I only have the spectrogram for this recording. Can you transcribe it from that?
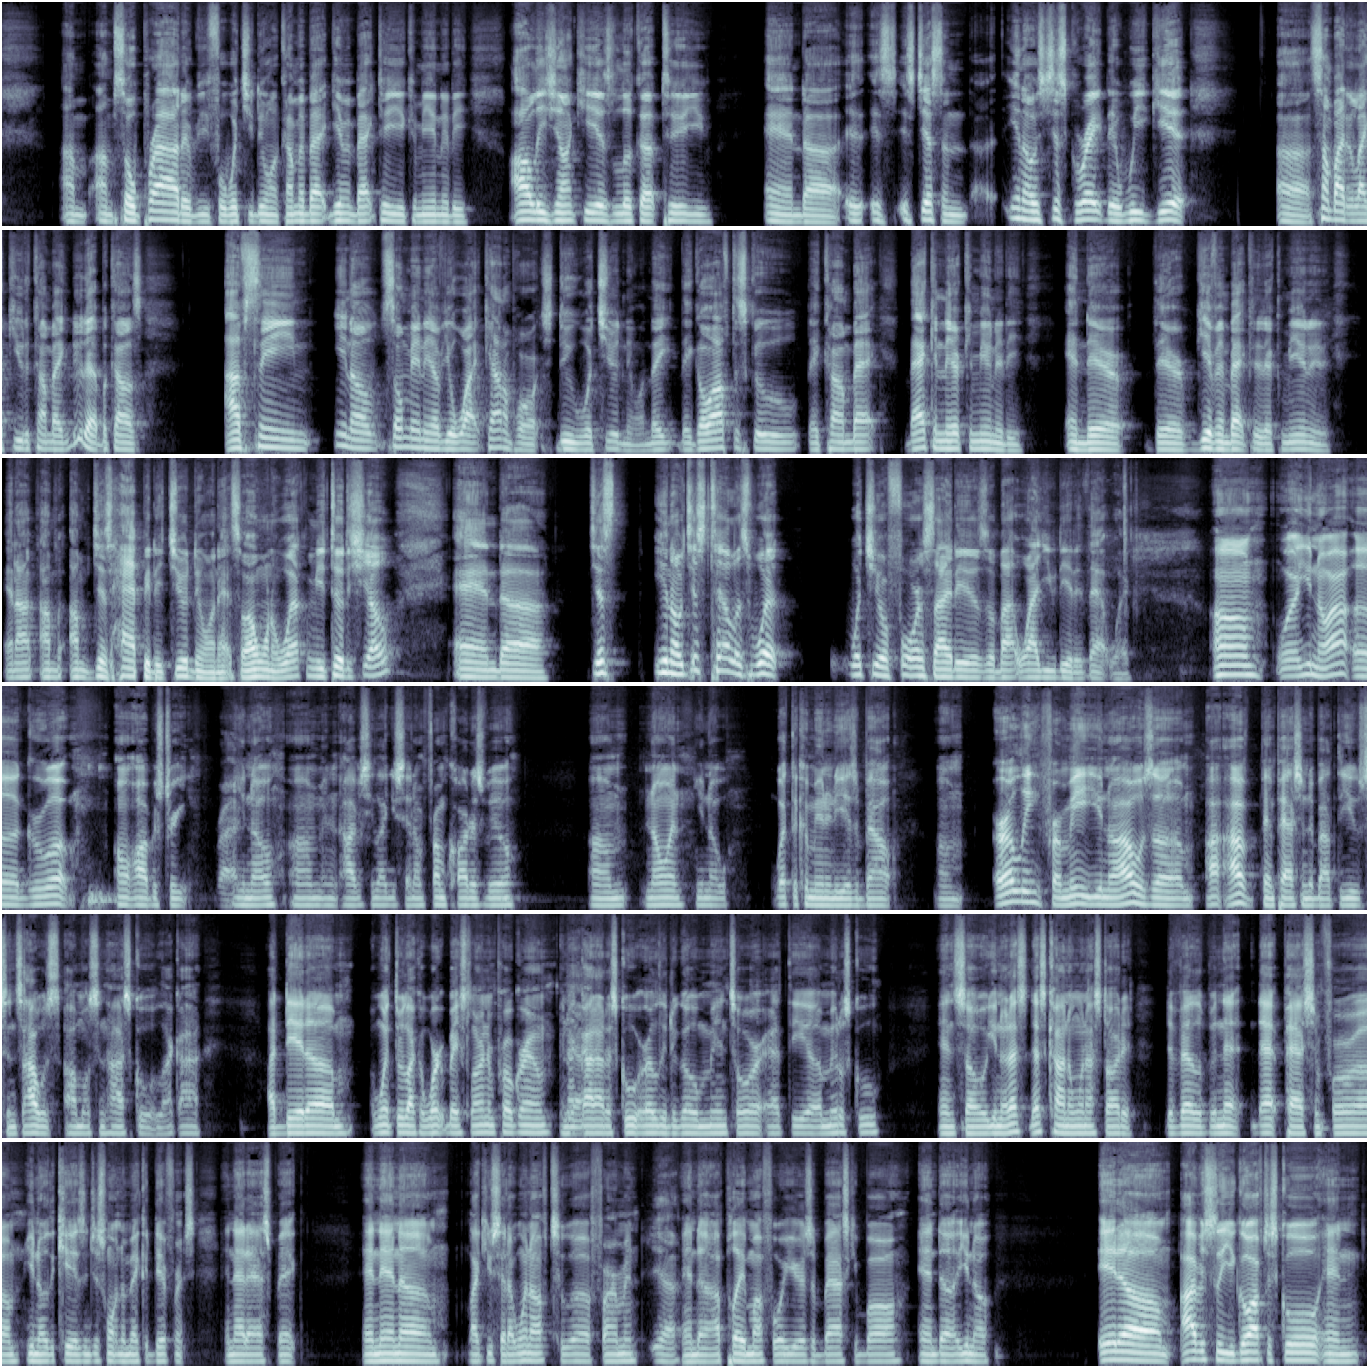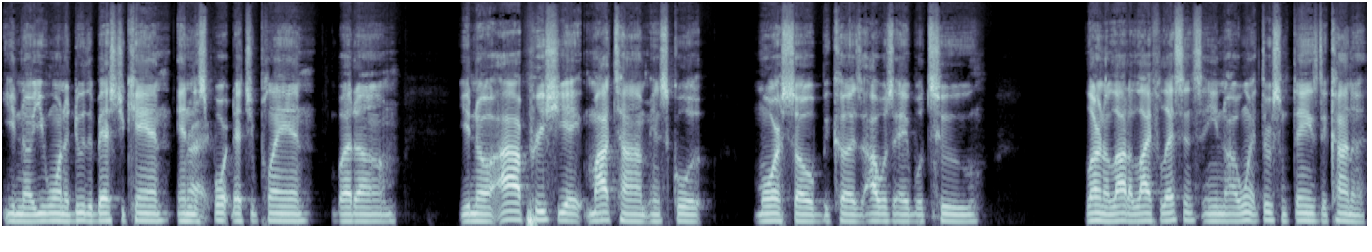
I'm I'm so proud of you for what you're doing, coming back, giving back to your community. All these young kids look up to you, and uh, it, it's it's just an you know it's just great that we get uh, somebody like you to come back and do that because I've seen you know so many of your white counterparts do what you're doing. They they go off to school, they come back back in their community, and they're they're giving back to their community. And I, I'm I'm just happy that you're doing that. So I want to welcome you to the show, and uh, just you know just tell us what what your foresight is about why you did it that way. Um, well, you know, I uh grew up on Arbor Street, Right. you know. Um, and obviously, like you said, I'm from Cartersville. Um, knowing, you know, what the community is about. Um, early for me, you know, I was um I, I've been passionate about the youth since I was almost in high school. Like I I did um went through like a work based learning program and Yeah. I got out of school early to go mentor at the uh, middle school. and so you know that's that's kind of when I started developing that that passion for um, you know the kids and just wanting to make a difference in that aspect. And then, um, like you said, I went off to uh, Furman, Yeah. and uh, I played my four years of basketball. And uh, you know, it um obviously you go off to school and you know you want to do the best you can in the sport that you're playing, but um, you know, I appreciate my time in school more so because I was able to learn a lot of life lessons, and you know, I went through some things that kind of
